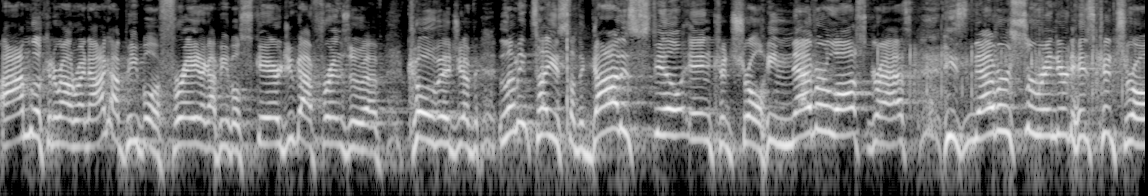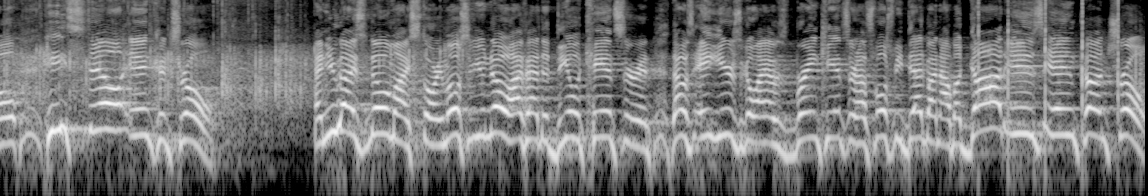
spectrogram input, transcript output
I'm looking around right now. I got people afraid. I got people scared. You got friends who have COVID. Have, let me tell you something. God is still in control. He never lost grasp. He's never surrendered his control. He's still in control. And you guys know my story. Most of you know I've had to deal with cancer, and that was eight years ago. I was brain cancer, and I was supposed to be dead by now, but God is in control.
